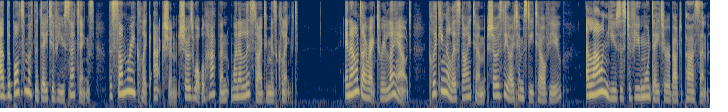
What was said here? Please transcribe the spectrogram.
At the bottom of the data view settings, the summary click action shows what will happen when a list item is clicked. In our directory layout, clicking a list item shows the item's detail view allowing users to view more data about a person.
